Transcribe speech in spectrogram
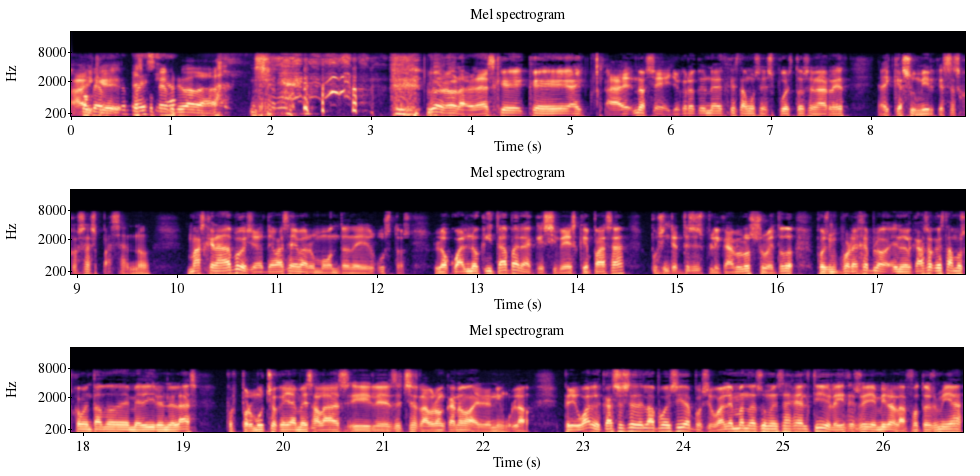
hay que... Es privada. Bueno, la verdad es que, que hay- no sé, yo creo que una vez que estamos expuestos en la red hay que asumir que esas cosas pasan, ¿no? Más que nada porque si no te vas a llevar un montón de disgustos, lo cual no quita para que si ves que pasa, pues intentes explicarlos sobre todo. Pues por ejemplo, en el caso que estamos comentando de medir en el as, pues por mucho que llames al as y les eches la bronca no va a ir a ningún lado. Pero igual, el caso ese de la poesía, pues igual le mandas un mensaje al tío y le dices, oye, mira, la foto es mía,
